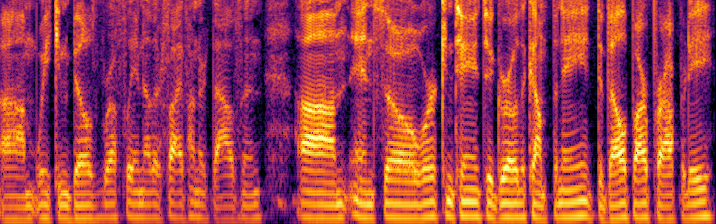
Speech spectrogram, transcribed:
Um, we can build roughly another 500,000. Um, and so we're continuing to grow the company, develop our property,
